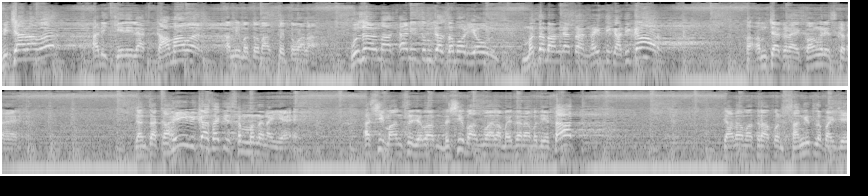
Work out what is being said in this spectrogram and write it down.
विचारावर आणि केलेल्या कामावर आम्ही मतं मागतोय तुम्हाला. उजळ माथ्याने तुमच्यासमोर येऊन मतं मागण्याचा नैतिक अधिकार हा आमच्याकडे आहे काँग्रेसकडे आहे. ज्यांचा काही विकासाची संबंध नाही आहे अशी माणसं जेव्हा नशीब आजमायला मैदानामध्ये येतात त्यांना मात्र आपण सांगितलं पाहिजे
